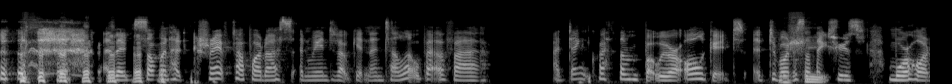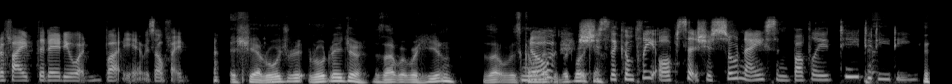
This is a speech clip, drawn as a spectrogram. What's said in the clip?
and then someone had crept up on us, and we ended up getting into a little bit of a a dink with them, but we were all good. To be honest, she... I think she was more horrified than anyone, but yeah, it was all fine. Is she a road road rager? Is that what we're hearing? Is that what was coming no, out the she's the complete opposite. She's so nice and bubbly. Dee, dee, dee, dee.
